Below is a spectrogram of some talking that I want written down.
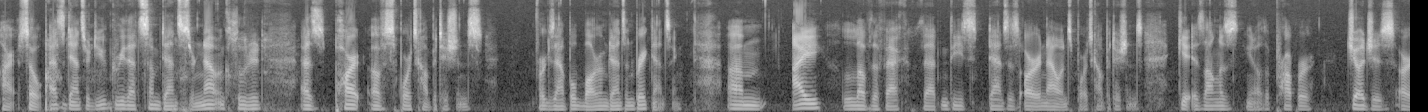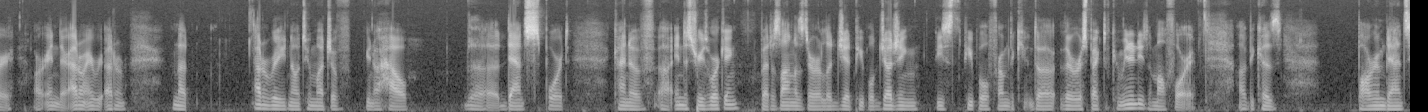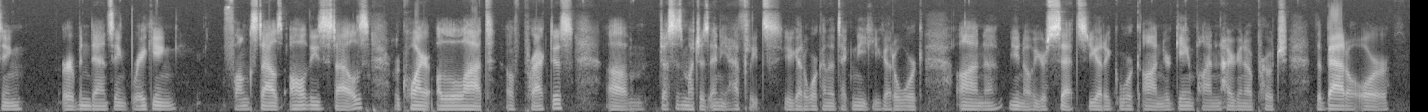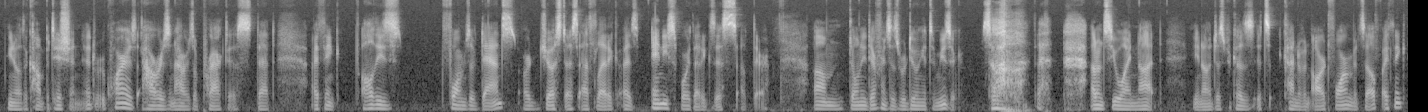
All right. So, as a dancer, do you agree that some dances are now included as part of sports competitions? For example, ballroom dance and breakdancing. Um, I love the fact that these dances are now in sports competitions. Get as long as you know the proper judges are are in there. I don't. I don't. I'm not. I don't really know too much of you know how the dance sport kind of uh, industry is working. But as long as there are legit people judging these people from the, the their respective communities, I'm all for it. Uh, because ballroom dancing, urban dancing, breaking, funk styles, all these styles require a lot of practice, um, just as much as any athletes. You got to work on the technique. You got to work on, uh, you know, your sets. You got to work on your game plan and how you're going to approach the battle or you know the competition. It requires hours and hours of practice that I think all these forms of dance are just as athletic as any sport that exists out there. Um, the only difference is we're doing it to music. So that, I don't see why not. You know, just because it's kind of an art form itself. I think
